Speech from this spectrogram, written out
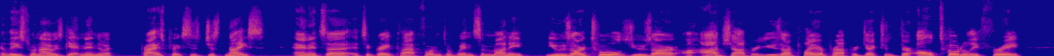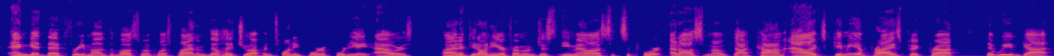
at least when i was getting into it. Prize picks is just nice and it's a it's a great platform to win some money. Use our tools use our uh, odd shopper use our player prop projections. They're all totally free and get that free month of Awesemo Plus Platinum. They'll hit you up in 24 to 48 hours. Uh, and if you don't hear from them, just email us at support at awesemo.com. Alex, give me a prize pick prop that we've got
